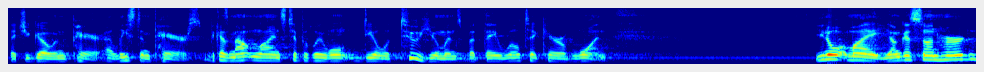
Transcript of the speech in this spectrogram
that you go in pair, at least in pairs, because mountain lions typically won't deal with two humans, but they will take care of one. You know what my youngest son heard?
